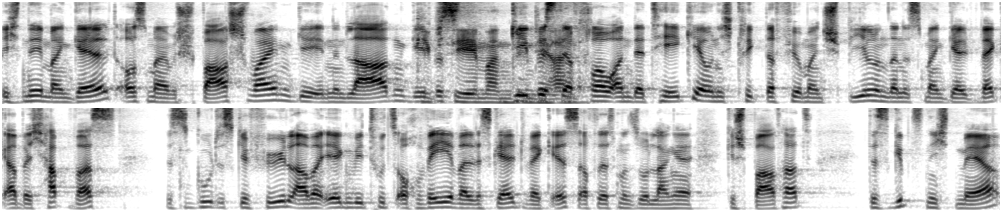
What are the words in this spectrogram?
ich nehme mein Geld aus meinem Sparschwein, gehe in den Laden, gebe es, die es der. Frau an der Theke und ich kriege dafür mein Spiel und dann ist mein Geld weg, aber ich habe was. Das ist ein gutes Gefühl, aber irgendwie tut es auch weh, weil das Geld weg ist, auf das man so lange gespart hat. Das gibt es nicht mehr,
